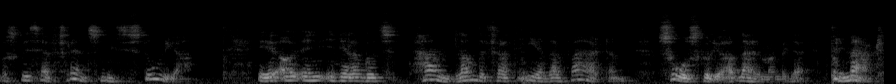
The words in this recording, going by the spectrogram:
vad ska vi säga, frälsningshistoria. Eh, en, en del av Guds handlande för att hela världen. Så skulle jag närma mig det primärt.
